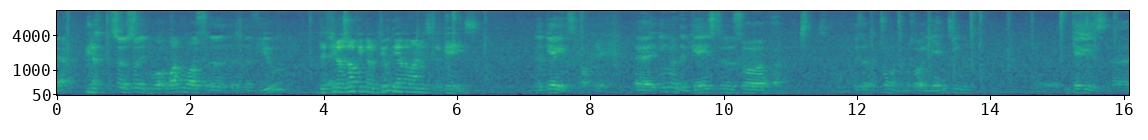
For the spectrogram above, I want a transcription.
yeah. Yeah. So so it, one was uh, the view. The philosophical view. The other one is the gaze. The gaze. Okay. Uh, 呃，英文的 gaze 就是说呃，就是中文怎么说？眼睛。gaze，呃，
